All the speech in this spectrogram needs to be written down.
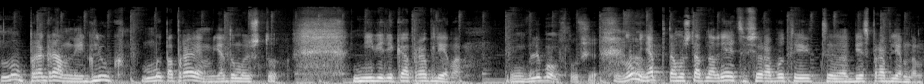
ну, программный глюк. Мы поправим, я думаю, что невелика проблема. Ну, в любом случае. Ну, у меня потому что обновляется, все работает э, беспроблемно.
